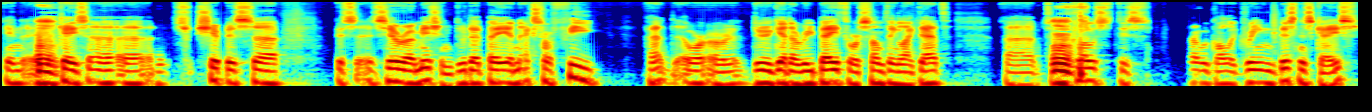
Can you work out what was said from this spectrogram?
in, in mm. case a, a, ship is uh, is zero emission? Do they pay an extra fee, uh, or, or do you get a rebate or something like that? Uh, to mm. close this, I would call it a green business case.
